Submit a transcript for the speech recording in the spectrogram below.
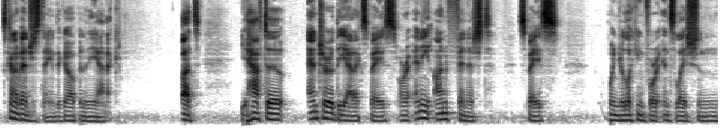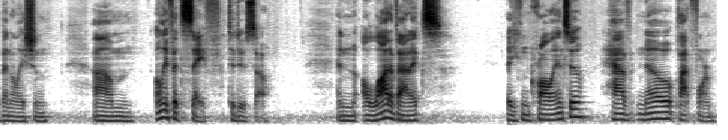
it's kind of interesting to go up into the attic. But you have to enter the attic space or any unfinished space when you're looking for insulation, ventilation, um, only if it's safe to do so. And a lot of attics that you can crawl into have no platform,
